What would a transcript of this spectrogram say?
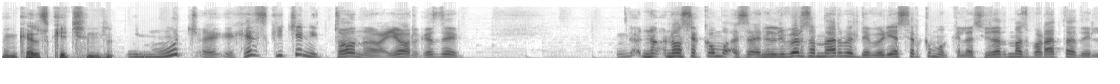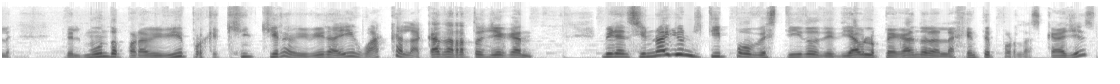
En Hell's Kitchen. Y mucho, eh, Hell's Kitchen y todo Nueva York, es de... No, no sé cómo, o sea, en el universo Marvel debería ser como que la ciudad más barata del, del mundo para vivir, porque ¿quién quiere vivir ahí? Guácala, cada rato llegan... Miren, si no hay un tipo vestido de diablo pegándole a la gente por las calles,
